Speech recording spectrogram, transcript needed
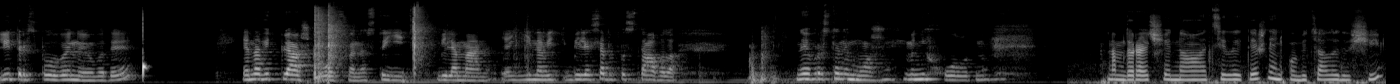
літр з половиною води. Я навіть пляшку, ось вона стоїть біля мене. Я її навіть біля себе поставила. Ну я просто не можу. Мені холодно. Нам, до речі, на цілий тиждень обіцяли дощі.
